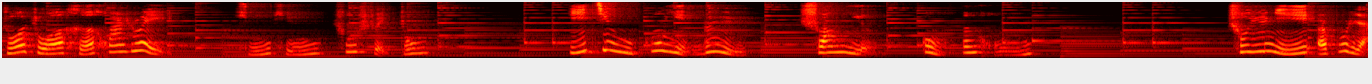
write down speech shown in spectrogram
灼灼荷花蕊，亭亭出水中。一径孤影绿，双影共分红。出淤泥而不染，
